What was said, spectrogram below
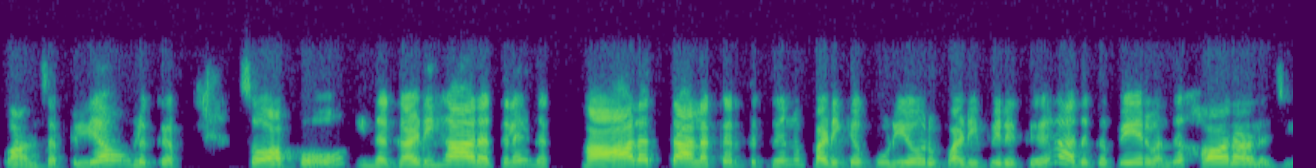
கான்செப்ட் இல்லையா உங்களுக்கு? சோ அப்போ இந்த கடிகாரத்துல இந்த காலத்தை அளக்கிறதுக்குன்னு படிக்கக்கூடிய ஒரு படிப்பு இருக்கு. அதுக்கு பேர் வந்து ஹாராலஜி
